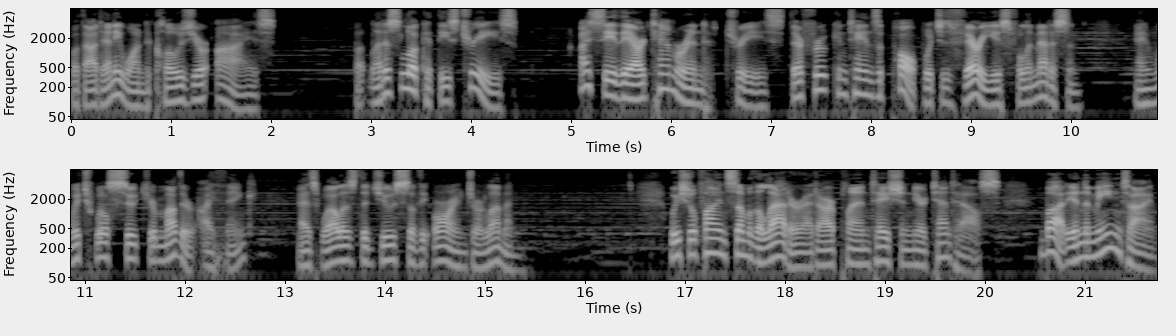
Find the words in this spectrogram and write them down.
without any one to close your eyes. But let us look at these trees. I see they are tamarind trees. Their fruit contains a pulp which is very useful in medicine, and which will suit your mother, I think, as well as the juice of the orange or lemon. We shall find some of the latter at our plantation near Tent House. But in the meantime,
